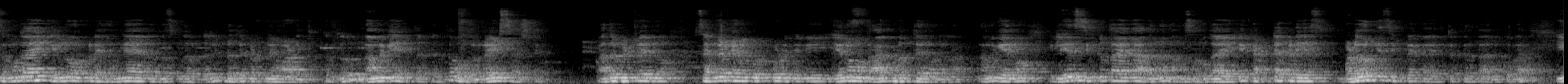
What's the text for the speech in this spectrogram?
ಸಮುದಾಯಕ್ಕೆ ಎಲ್ಲೋ ಒಂದ್ ಕಡೆ ಅನ್ಯಾಯದ ಸಂದರ್ಭದಲ್ಲಿ ಪ್ರತಿಭಟನೆ ಮಾಡತಕ್ಕಂಥದ್ದು ನಮಗೆ ಇರ್ತಕ್ಕಂಥ ಒಂದು ರೈಟ್ಸ್ ಅಷ್ಟೇ. ಅದು ಬಿಟ್ಟರೆ ನೀವು ಸಂಘಟನೆಗಳು ಕೊಟ್ಕೊಂಡಿದ್ದೀವಿ ಏನೋ ಒಂದು ಆಗ್ಬಿಡುತ್ತೆ ಅನ್ನೋದಲ್ಲ ನಮಗೇನೋ ಇಲ್ಲಿ ಏನು ಸಿಕ್ಕುತ್ತಾ ಇಲ್ಲ, ಅದನ್ನ ನಮ್ಮ ಸಮುದಾಯಕ್ಕೆ ಕಟ್ಟ ಕಡೆಯ ಬಡವರಿಗೆ ಸಿಗ್ಬೇಕಾಗಿರ್ತಕ್ಕಂಥ ಅನುಕೂಲ ಈ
